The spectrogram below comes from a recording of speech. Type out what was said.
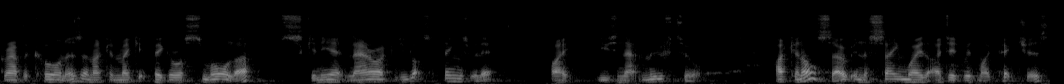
grab the corners and I can make it bigger or smaller, skinnier, narrower. I can do lots of things with it by using that move tool. I can also, in the same way that I did with my pictures,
